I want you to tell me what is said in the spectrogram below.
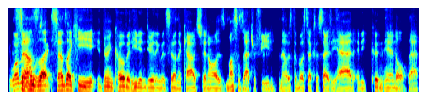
he wasn't sounds homeless. like, sounds like he during COVID he didn't do anything but sit on the couch and all his muscles atrophied, and that was the most exercise he had, and he couldn't handle that.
